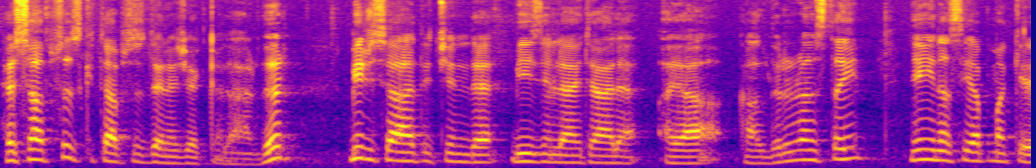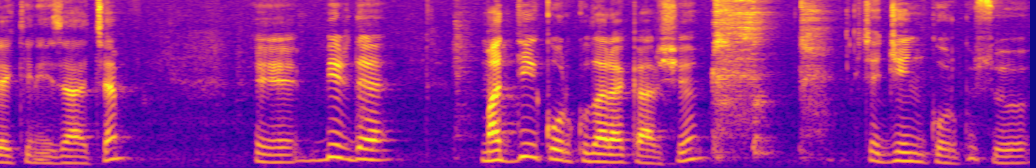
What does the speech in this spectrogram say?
hesapsız kitapsız denecek kadardır. Bir saat içinde biiznillahü teala ayağa kaldırır hastayı. Neyi nasıl yapmak gerektiğini izah edeceğim. Ee, bir de maddi korkulara karşı işte cin korkusu,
